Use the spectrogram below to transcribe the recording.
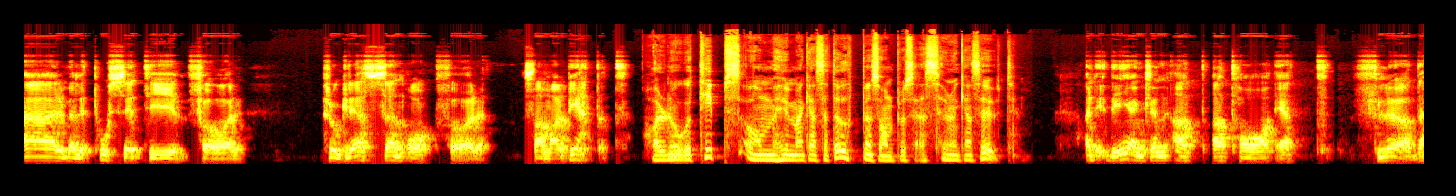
är väldigt positiv för progressen och för samarbetet. Har du något tips om hur man kan sätta upp en sån process, hur den kan se ut? Det är egentligen att, att ha ett flöde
